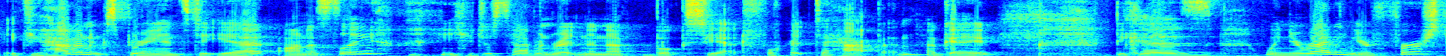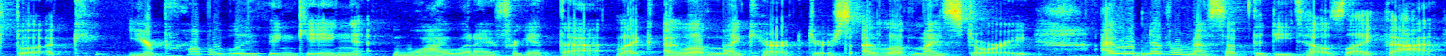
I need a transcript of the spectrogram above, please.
If you haven't experienced it yet, honestly, you just haven't written enough books yet for it to happen, okay? Because when you're writing your first book, you're probably thinking, why would I forget that? Like, I love my characters, I love my story. I would never mess up the details like that.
